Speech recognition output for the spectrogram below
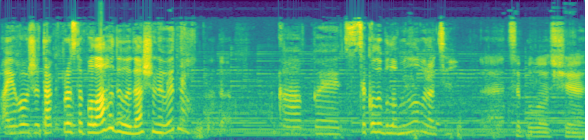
а його вже так просто полагодили, да, що не видно? Так. Капець. Це коли було в минулому році? Е, Це було ще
